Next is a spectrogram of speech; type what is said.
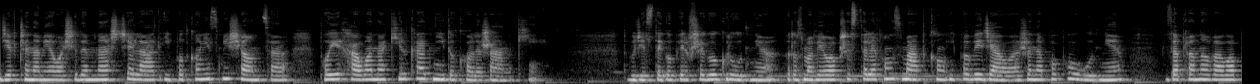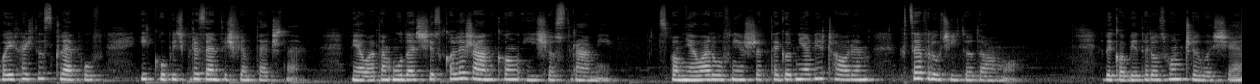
dziewczyna miała 17 lat i pod koniec miesiąca pojechała na kilka dni do koleżanki. 21 grudnia rozmawiała przez telefon z matką i powiedziała, że na popołudnie zaplanowała pojechać do sklepów i kupić prezenty świąteczne. Miała tam udać się z koleżanką i siostrami. Wspomniała również, że tego dnia wieczorem chce wrócić do domu. Gdy kobiety rozłączyły się,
